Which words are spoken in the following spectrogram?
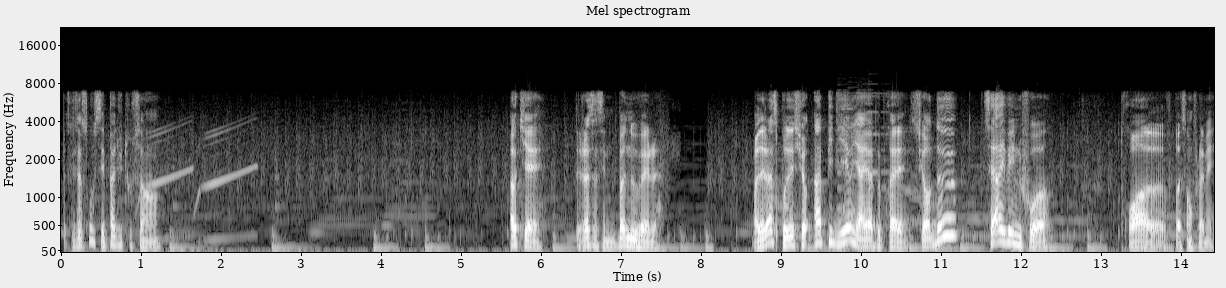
Parce que ça se trouve, c'est pas du tout ça. Hein. Ok, déjà ça c'est une bonne nouvelle. Bah déjà se poser sur un pilier, on y arrive à peu près. Sur deux, c'est arrivé une fois. Trois, euh, faut pas s'enflammer.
